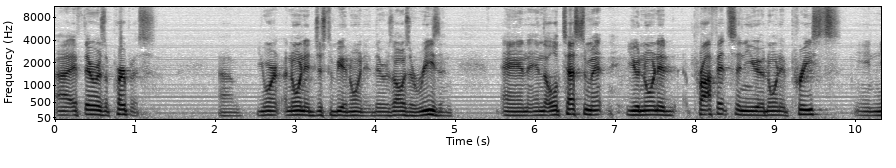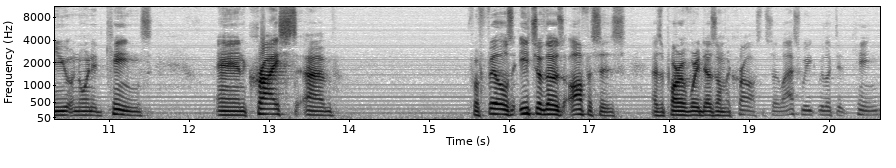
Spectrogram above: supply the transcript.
uh, if there was a purpose. Um, you weren't anointed just to be anointed, there was always a reason. And in the Old Testament, you anointed prophets and you anointed priests and you anointed kings. And Christ um, fulfills each of those offices as a part of what he does on the cross. And so last week we looked at king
